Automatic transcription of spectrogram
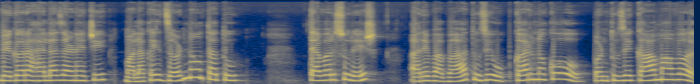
वेगळं राहायला जाण्याची मला काही जड नव्हता तू. त्यावर सुरेश अरे बाबा तुझे उपकार नको पण तुझे काम आवर.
